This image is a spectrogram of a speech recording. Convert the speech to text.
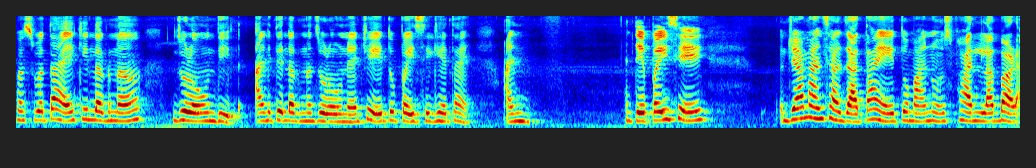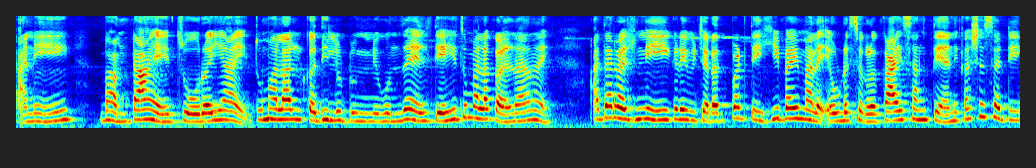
फसवत आहे की लग्न जुळवून देईल. आणि ते लग्न जुळवण्याचे तो पैसे घेत आहे. आणि ते पैसे ज्या माणसाला जात आहे तो माणूस फार लबाड आणि भामटा आहे चोरही आहे. तुम्हाला कधी लुटून निघून जाईल तेही तुम्हाला कळणार नाही. आता रजनी इकडे विचारात पडते ही बाई मला एवढं सगळं काय सांगते आणि कशासाठी?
